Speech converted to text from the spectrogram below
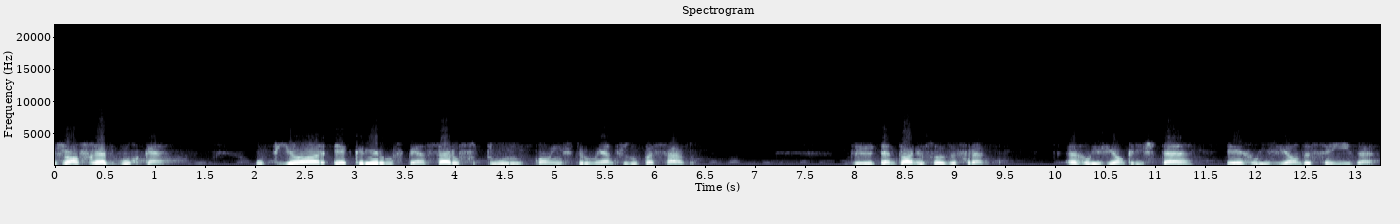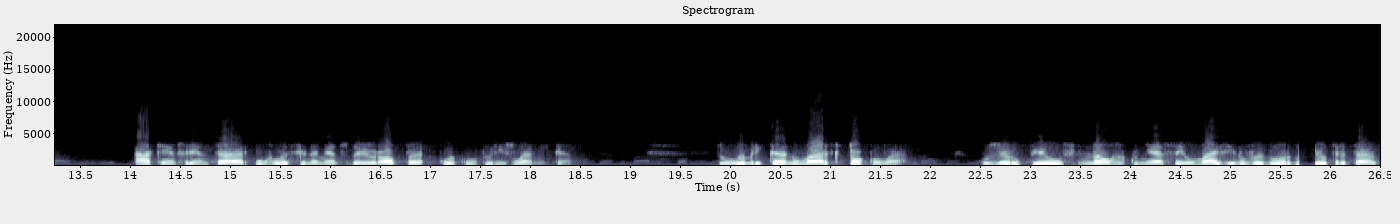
Jean-Fred Bourquin. O pior é querermos pensar o futuro com instrumentos do passado. De António Sousa Franco. A religião cristã é a religião da saída. Há que enfrentar o relacionamento da Europa com a cultura islâmica. Do americano Mark Tokola os europeus não reconhecem o mais inovador do seu tratado,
